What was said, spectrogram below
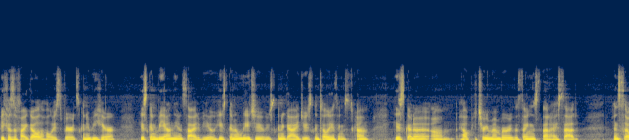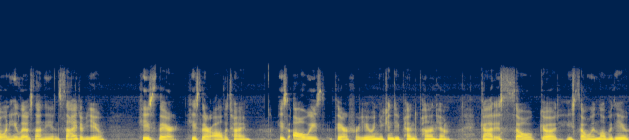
because if I go, the Holy Spirit's going to be here He's going to be on the inside of you. He's going to lead you. He's going to guide you. He's going to tell you things to come. He's going to um, help you to remember the things that I said. And so when He lives on the inside of you, He's there. He's there all the time. He's always there for you, and you can depend upon Him. God is so good. He's so in love with you,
